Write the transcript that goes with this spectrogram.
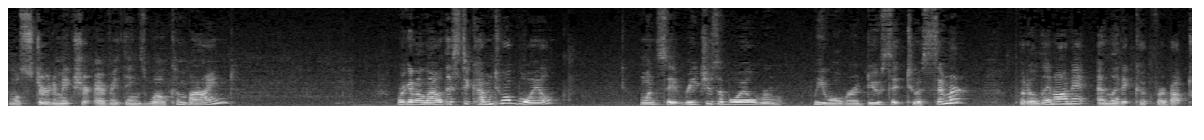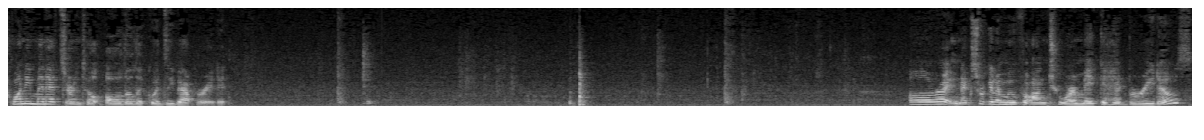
We'll stir to make sure everything's well combined. We're going to allow this to come to a boil. Once it reaches a boil, we will reduce it to a simmer, put a lid on it, and let it cook for about 20 minutes or until all the liquid's evaporated. Alright, next we're going to move on to our make-ahead burritos.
